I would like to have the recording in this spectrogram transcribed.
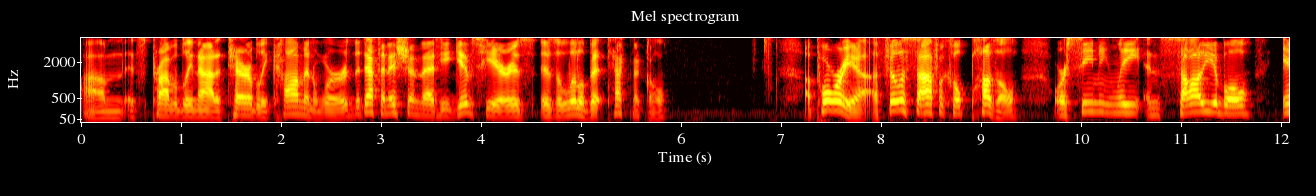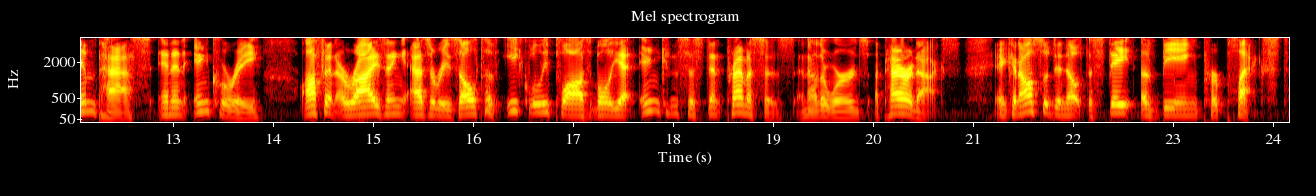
Um, it's probably not a terribly common word. The definition that he gives here is, is a little bit technical. Aporia, a philosophical puzzle or seemingly insoluble impasse in an inquiry often arising as a result of equally plausible yet inconsistent premises, in other words, a paradox. It can also denote the state of being perplexed.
